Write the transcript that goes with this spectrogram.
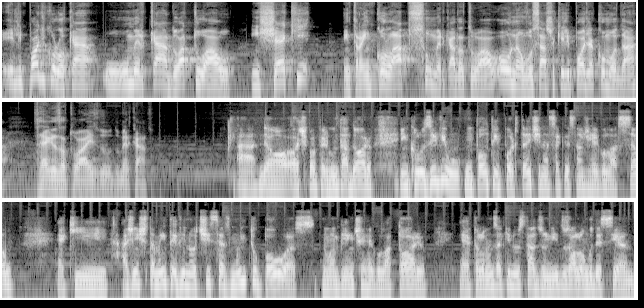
ele pode colocar o, o mercado atual em xeque, entrar em colapso o mercado atual, ou não? Você acha que ele pode acomodar as regras atuais do, do mercado? Ah, não, ótima pergunta, adoro. Inclusive, um, um, ponto importante nessa questão de regulação é que a gente também teve notícias muito boas no ambiente regulatório, é, pelo menos aqui nos Estados Unidos, ao longo desse ano.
